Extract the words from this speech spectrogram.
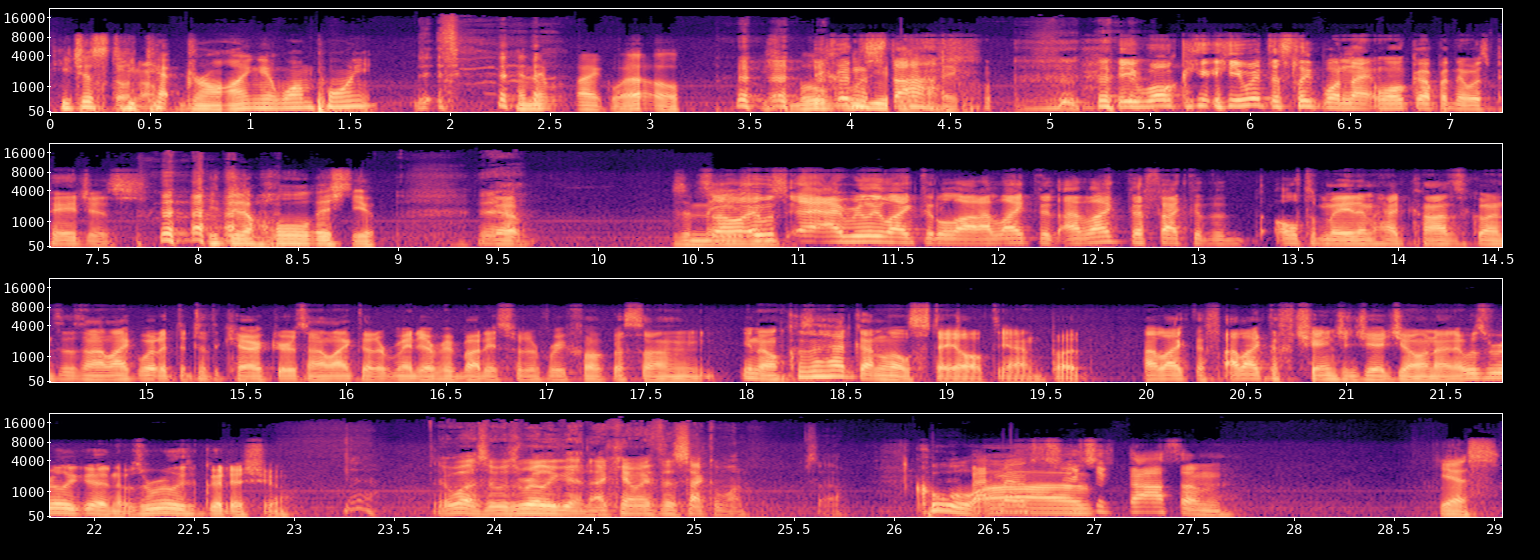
He just he know. kept drawing at one point, and they were like, "Well, you should move he couldn't move stop. you." he woke. He, he went to sleep one night, woke up, and there was pages. He did a whole issue. Yeah. Yep. was amazing. So it was. I really liked it a lot. I liked it. I liked the fact that the ultimatum had consequences, and I like what it did to the characters. And I like that it made everybody sort of refocus on, you know, because it had gotten a little stale at the end. But I like the I like the change in Jay Jonah, and it was really good. And it was a really good issue. Yeah, it was. It was really good. I can't wait for the second one. So cool. Batman Uh, Streets of Gotham, yes,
